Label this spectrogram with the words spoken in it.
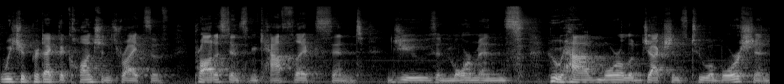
we should protect the conscience rights of Protestants and Catholics and Jews and Mormons who have moral objections to abortion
